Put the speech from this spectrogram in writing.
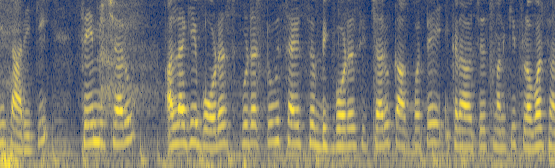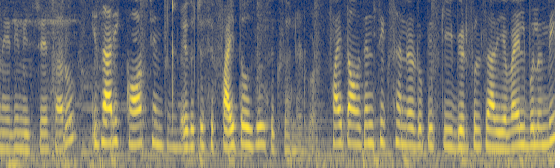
ఈ సారీకి సేమ్ ఇచ్చారు. అలాగే బోర్డర్స్ కూడా టూ సైడ్స్ బిగ్ బోర్డర్స్ ఇచ్చారు. కాకపోతే ఇక్కడ వచ్చేసి మనకి ఫ్లవర్స్ అనేది మిస్ చేశారు. ఈ సారీ కాస్ట్ ఎంత ఉంది? ఇది వచ్చేసి five thousand six hundred five thousand six hundred రూపీస్కి ఈ బ్యూటిఫుల్ సారీ అవైలబుల్ ఉంది.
